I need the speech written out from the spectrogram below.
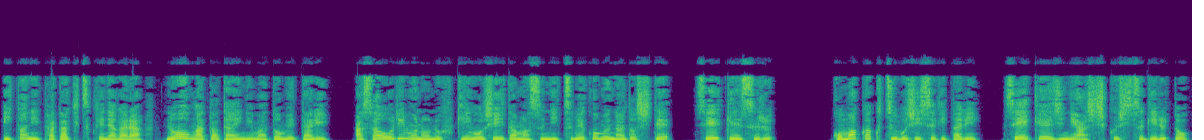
板に叩きつけながら脳型体にまとめたり、朝織物の付近を敷いたマスに詰め込むなどして成形する。細かく潰しすぎたり、成形時に圧縮しすぎると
